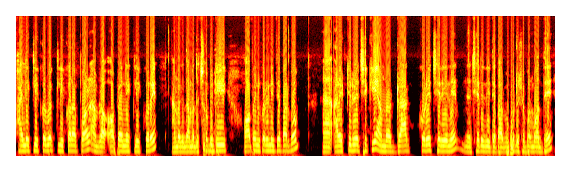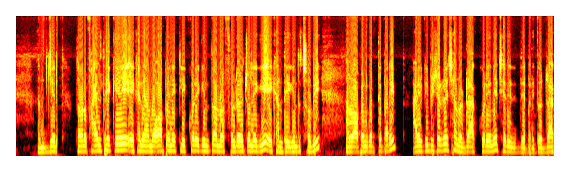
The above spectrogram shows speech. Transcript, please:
ফাইলে ক্লিক করব। ক্লিক করার পর আমরা ওপেনে ক্লিক করে আমরা কিন্তু আমাদের ছবিটি ওপেন করে নিতে পারব। আরেকটি রয়েছে কি? আমরা ড্রাগ করে ছেড়ে এনে, ছেড়ে দিতে পারব ফটোশপের মধ্যে। যে তো আমরা ফাইল থেকে এখানে আমরা ওপেনে ক্লিক করে কিন্তু আমরা ফোল্ডারে চলে গিয়ে এখান থেকে কিন্তু ছবি আমরা ওপেন করতে পারি। আরেকটি বিষয় রয়েছে, আমরা ড্রাগ করে এনে ছেড়ে দিতে পারি। তো ড্রাগ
